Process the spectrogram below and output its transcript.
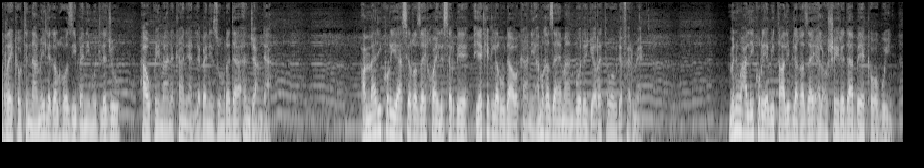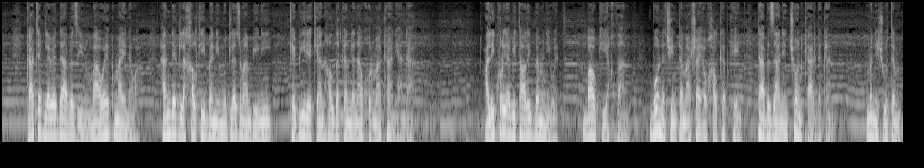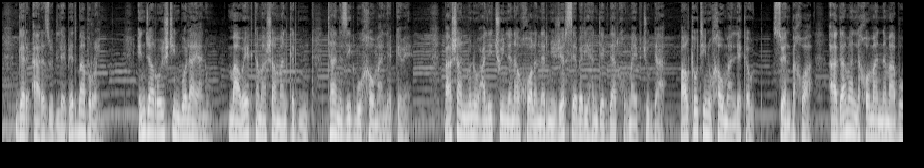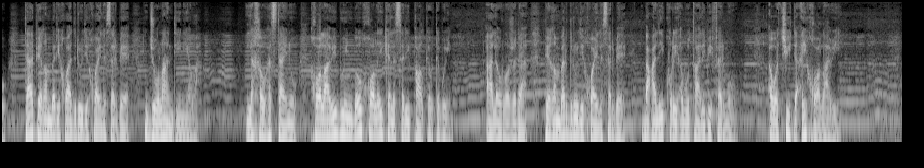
ڕێکەوتن نامەی لەگەڵ هۆزی بەنی مدلەج و هاوپەیمانەکانیان لە بەنی زومرەدا ئەنجامدا عەمماری کوڕی یاسر ڕەزای خوای لەسەر بێ یەکێک لە ڕووداوەکانی ئەم غەزایەمان بۆ دەگێڕێتەوە و دەفەرمێت من و عەلی کوڕی ئەبی تاالب لە غەزای ئەلعوشەیرەدا بەیەکەوە بووین کاتێک لەوێ دابەزین و ماوەیەک ماینەوە هەندێک لە خەڵکی بەنی مدلەجمان بینی کە بیرێکیان هەڵدەکەن لە ناو خورماکانیاندا عەلی کوڕی ئەبی تاالب بە منی وت باوکی یەقدان بۆ نەچین تەماشای ئەو خەڵکە بکەین تا بزانین چۆن کار دەکەن منیش وتم گەر ئارەزوود لێبێت با بڕۆین ئینجا ڕۆیشتین بۆ لایەن و ماوەیەک تەماشامان کردن تا نزیک بوو خەومان لێبکەوێ پاشان من و علی چوین لە ناو خۆڵە نەرمی ژێر سێبەری هەندێک دار خورمای بچووکدا پاڵکەوتین و خەومان لێکەوت سوێن بەخوا ئاگامان لە خۆمان نەمابوو تا پێغەمبەری خوادرودی خی لەسەر بێ جوڵان دینیەوە لە خەو هەستاین و خۆڵاوی بووین بەو خۆڵەی کە لەسەری پاڵکەوتبووین. ئا لەو ڕۆژەدا پێغەمبەر درودی خوای لەسەر بێ بە عەلی کوڕی ئەبو تالیبی فەرموو، ئەوە چیتە ئەی خۆڵاوی؟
